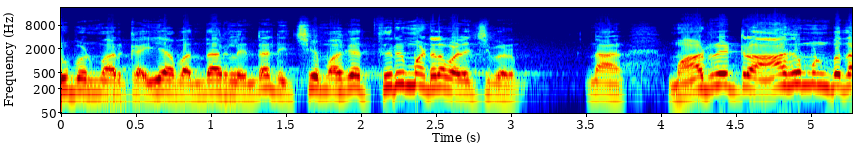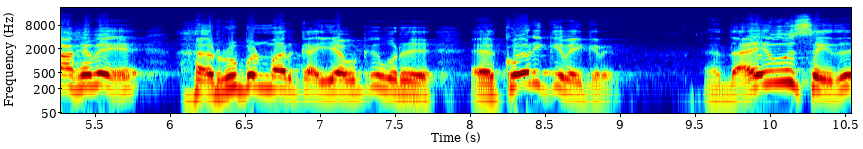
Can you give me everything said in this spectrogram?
ரூபன் மார்க் ஐயா வந்தார்கள் என்றால் நிச்சயமாக திருமண்டலம் வளர்ச்சி பெறும். நான் மாடரேட்டர் ஆக முன்பதாகவே ரூபன் மார்க் ஐயாவுக்கு ஒரு கோரிக்கை வைக்கிறேன். தயவு செய்து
